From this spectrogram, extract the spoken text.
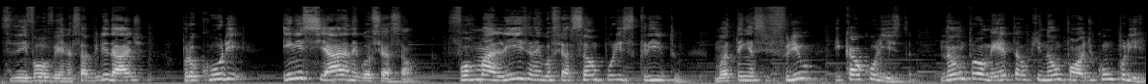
se desenvolver nessa habilidade, procure iniciar a negociação. Formalize a negociação por escrito. Mantenha-se frio e calculista. Não prometa o que não pode cumprir.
